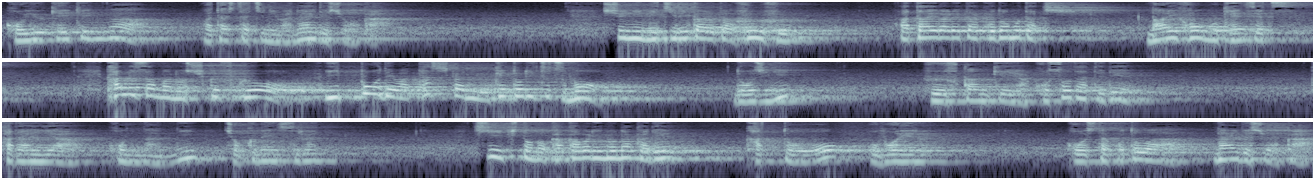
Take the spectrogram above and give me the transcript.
こういう経験が私たちにはないでしょうか。主に導かれた夫婦与えられた子供たちマイホーム建設。神様の祝福を一方では確かに受け取りつつも同時に夫婦関係や子育てで課題や困難に直面する。地域との関わりの中で葛藤を覚える。こうしたことはないでしょうか。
